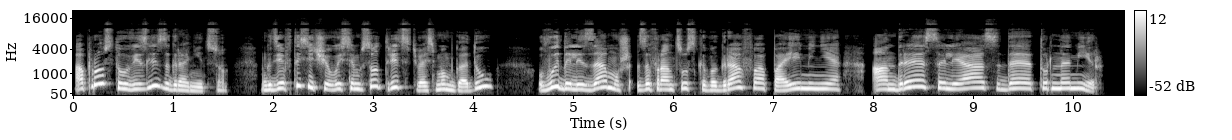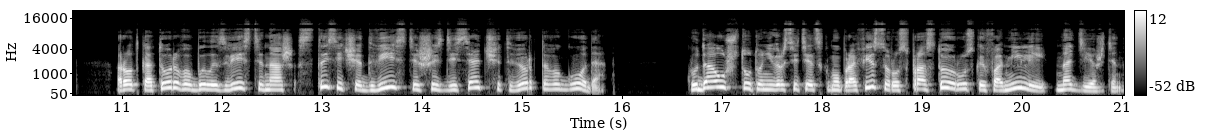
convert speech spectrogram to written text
а просто увезли за границу, где в 1838 году выдали замуж за французского графа по имени Андреас Элиас де Турнамир, род которого был известен аж с 1264 года. Куда уж тут университетскому профессору с простой русской фамилией Надеждин.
